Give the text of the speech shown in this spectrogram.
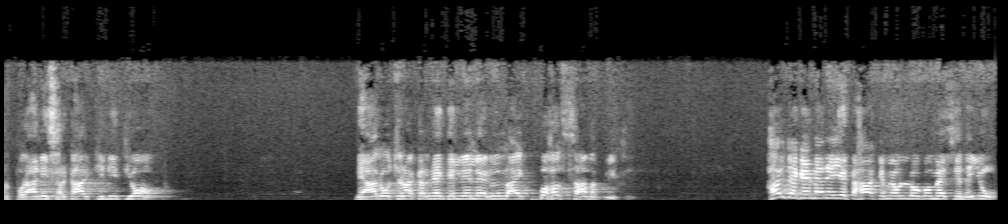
और पुरानी सरकार की नीतियों में आलोचना करने के लिए लायक बहुत सामग्री थी। हर जगह मैंने ये कहा कि मैं उन लोगों में से नहीं हूँ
